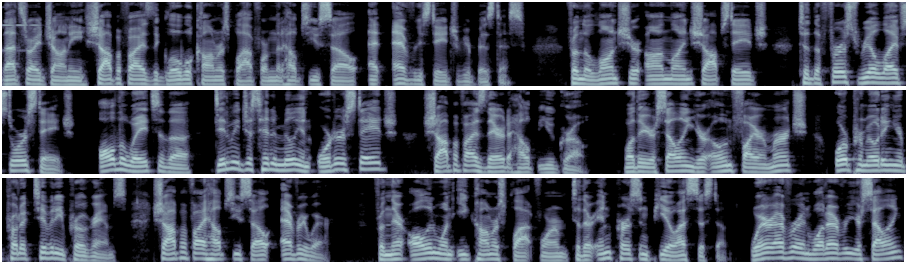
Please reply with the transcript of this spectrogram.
That's right, Johnny. Shopify is the global commerce platform that helps you sell at every stage of your business. From the launch your online shop stage to the first real life store stage, all the way to the did we just hit a million orders stage? Shopify is there to help you grow. Whether you're selling your own fire merch or promoting your productivity programs, Shopify helps you sell everywhere. From their all in one e commerce platform to their in person POS system, wherever and whatever you're selling,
